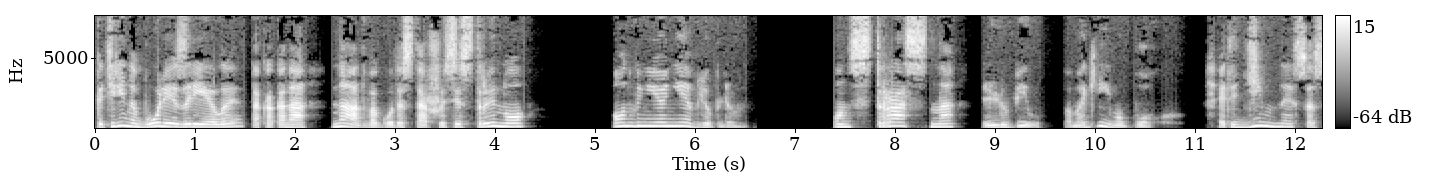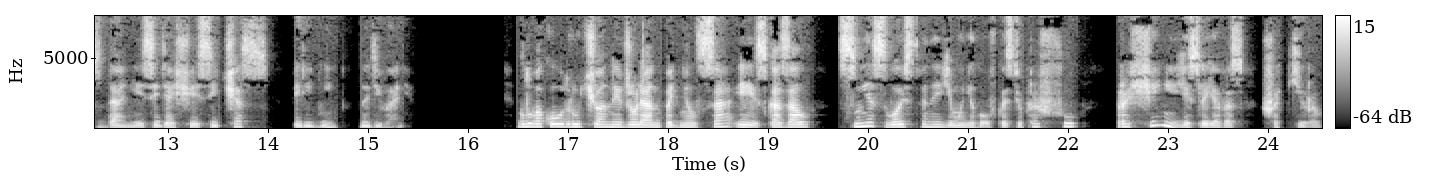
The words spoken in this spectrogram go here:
Катерина более зрелая, так как она на два года старше сестры, но он в нее не влюблен. Он страстно любил, помоги ему Бог, это дивное создание, сидящее сейчас перед ним на диване. Глубоко удрученный Джулиан поднялся и сказал с несвойственной ему неловкостью. «Прошу прощения, если я вас шокировал».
